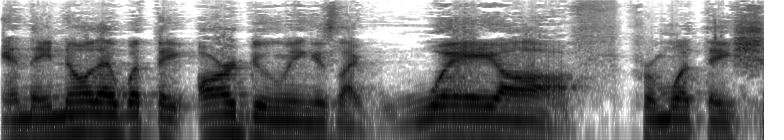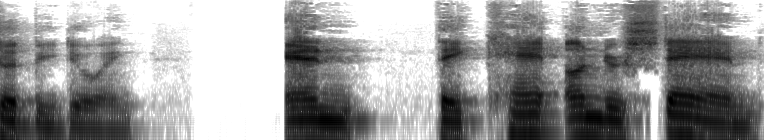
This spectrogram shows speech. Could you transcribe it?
And they know that what they are doing is like way off from what they should be doing. And they can't understand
